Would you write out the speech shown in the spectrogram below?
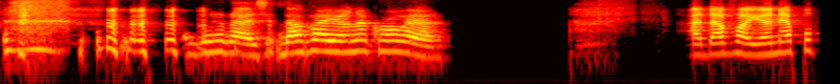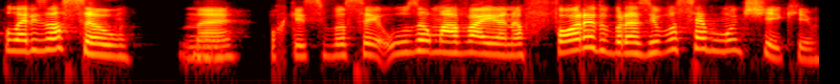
é verdade. Da Havaiana qual é? A da Havaiana é a popularização, né? Uhum. Porque se você usa uma Havaiana fora do Brasil, você é muito chique.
